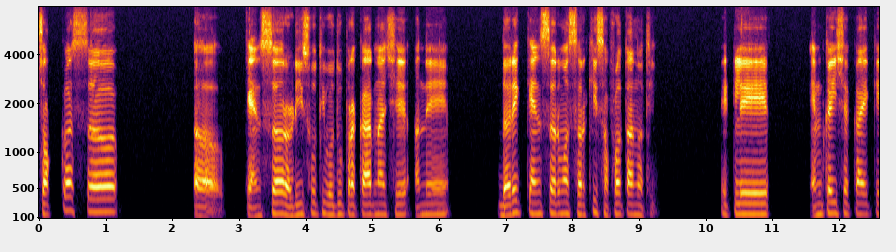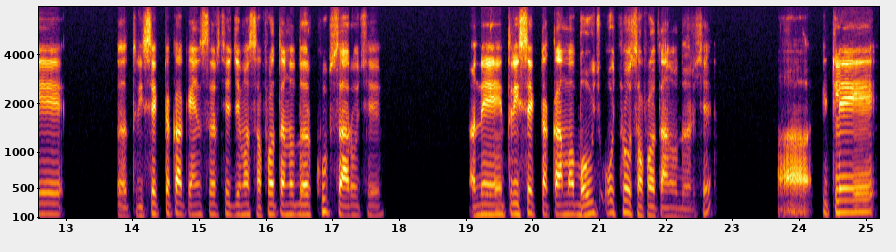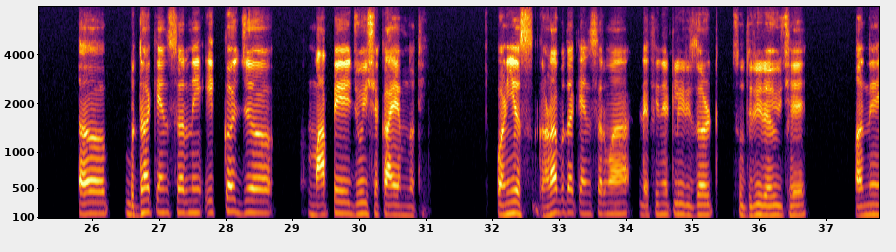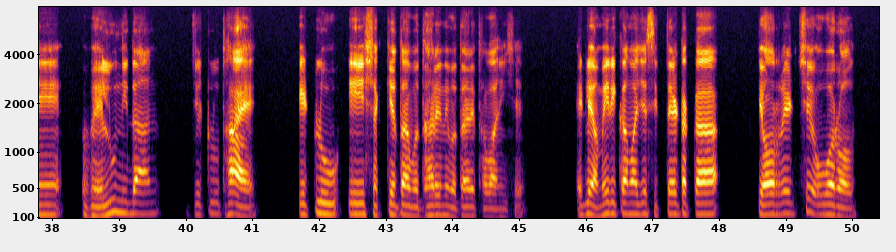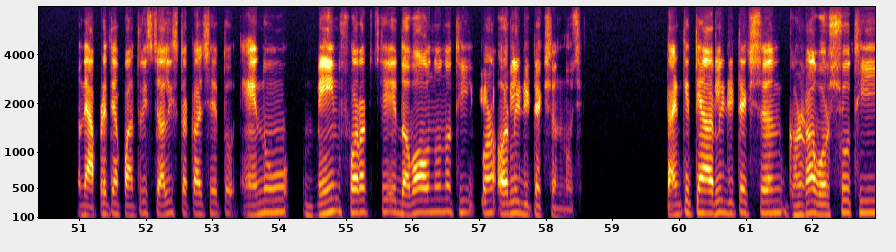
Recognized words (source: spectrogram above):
ચોક્કસ કેન્સર અઢીસોથી વધુ પ્રકારના છે અને દરેક કેન્સરમાં સરખી સફળતા નથી. એટલે એમ કહી શકાય કે ત્રીસેક ટકા કેન્સર છે જેમાં સફળતાનો દર ખૂબ સારો છે. અને ત્રીસેક ટકામાં બહુ જ ઓછો સફળતાનો દર છે. એટલે બધા કેન્સરને એક જ માપે જોઈ શકાય એમ નથી. પણ યસ, ઘણા બધા કેન્સરમાં ડેફિનેટલી રિઝલ્ટ સુધરી રહ્યું છે. અને વહેલું નિદાન જેટલું થાય, એટલું એ શક્યતા વધારે ને વધારે થવાની છે. એટલે અમેરિકામાં જે સિત્તેર ટકા ક્યોર રેટ છે ઓવરઓલ અને આપણે ત્યાં પાંત્રીસ, ચાલીસ ટકા છે, તો એનું મેઇન ફરક છે એ દવાઓનો નથી, પણ અર્લી ડિટેક્શનનો છે. કારણ કે ત્યાં અર્લી ડિટેક્શન ઘણા વર્ષોથી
